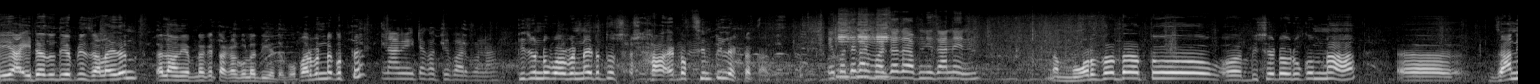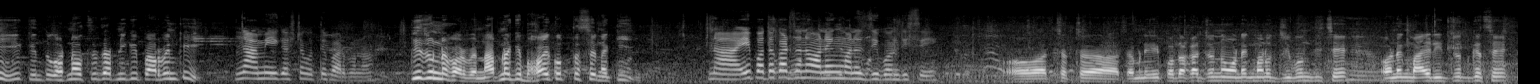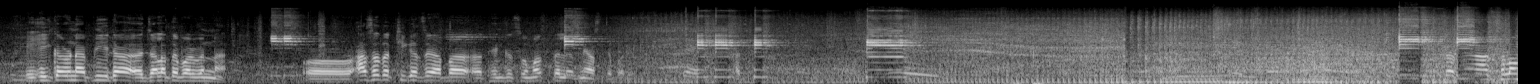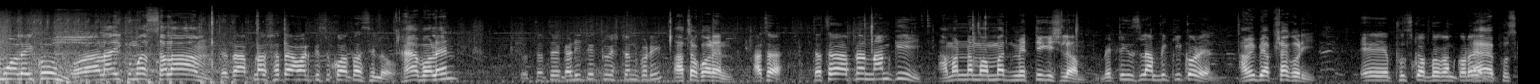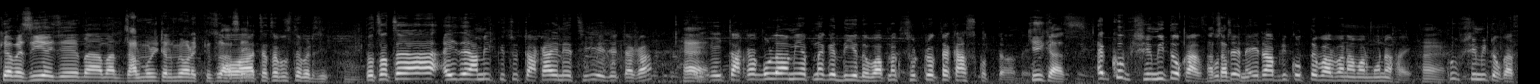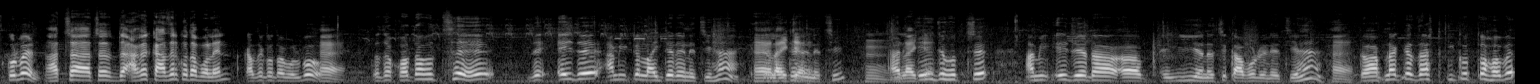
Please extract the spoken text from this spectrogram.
এই এটা যদি আপনি জ্বালাই দেন তাহলে আমি আপনাকে টাকাগুলো দিয়ে দেবো। পারবেন না করতে? না আমি এটা করতে পারব না। কি জন্য পারবেন না? এটা তো একটা সিম্পল একটা কাজ। এই পতাকার মর্যাদা আপনি জানেন? না মর্যাদা তো বিষয়টা ওরকম না জানি কিন্তু ঘটনা হচ্ছে যে আপনি কি পারবেন কি? না আমি এই কাজটা করতে পারব না। কি জন্য পারবেন না? আপনার কি ভয় করতেছে না কি? না এই পতাকার জন্য অনেক মানুষ জীবন দিছে। ও আচ্ছা আচ্ছা তার মানে এই পতাকার জন্য অনেক মানুষ জীবন দিচ্ছে অনেক মায়ের ইজ্জত গেছে। এই কারণে আপনি এটা জ্বালাতে পারবেন না। ও আচ্ছা তা ঠিক আছে আপা থ্যাংক ইউ সো মাচ তাহলে আপনি আসতে পারেন। চাচা, আসসালামু আলাইকুম। ওয়ালাইকুম আসসালাম। চাচা আপনার সাথে আমার কিছু কথা ছিল। হ্যাঁ বলেন। তো চাচা গাড়িটা একটু স্ট্যান্ড করি। আচ্ছা করেন। আচ্ছা চাচা আপনার নাম কি? আমার নাম মোহাম্মদ মেট্রিক ইসলাম। মেট্রিক ইসলাম আপনি কি করেন? আমি ব্যবসা করি। এ ফুচকার দোকান করে? হ্যাঁ ফুচকা বেশি এই যে আমার ঝালমুড়ি টালমুড়ি অনেক কিছু আছে। আচ্ছা আচ্ছা বুঝতে পেরেছি। তো চাচা এই যে আমি কিছু টাকা এনেছি এই যে টাকা হ্যাঁ। এই- টাকাগুলো আমি আপনাকে দিয়ে দেবো। আপনাকে ছোট্ট একটা কাজ করতে হবে। কি কাজ? খুব সীমিত কাজ আচ্ছা। বুঝছেন? এটা আপনি করতে পারবেন আমার মনে হয়। হ্যাঁ। খুব সীমিত কাজ করবেন? আচ্ছা আচ্ছা আগে কাজের কথা বলেন। কাজের কথা বলব? হ্যাঁ। তো কথা হচ্ছে যে এই যে আমি একটা লাইটার এনেছি হ্যাঁ? হ্যাঁ, লাইটার এনেছি। আর এই যে হচ্ছে আমি এই যে এটা ই এনেছি কাপড় এনেছি হ্যাঁ? হ্যাঁ। তো আপনাকে জাস্ট কি করতে হবে?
